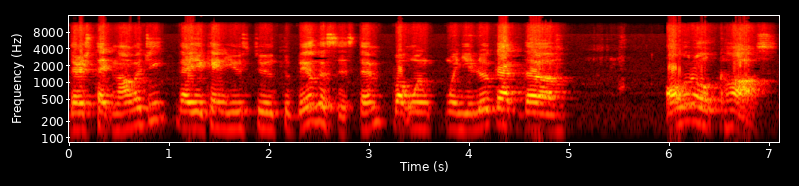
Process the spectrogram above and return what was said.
there's technology that you can use to, to build a system, but when, when you look at the overall cost,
